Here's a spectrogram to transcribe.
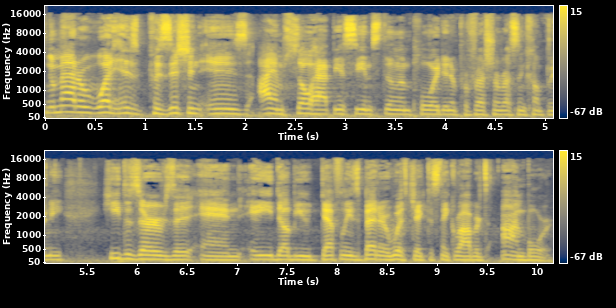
No matter what his position is, I am so happy to see him still employed in a professional wrestling company. He deserves it, and AEW definitely is better with Jake the Snake Roberts on board.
